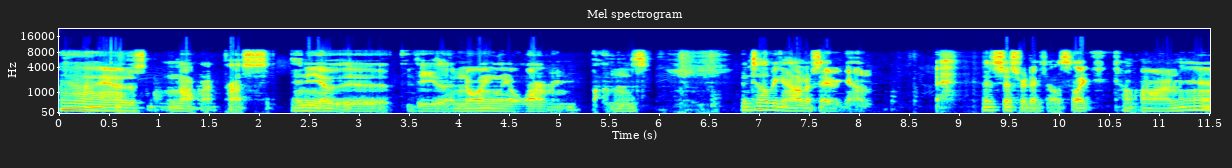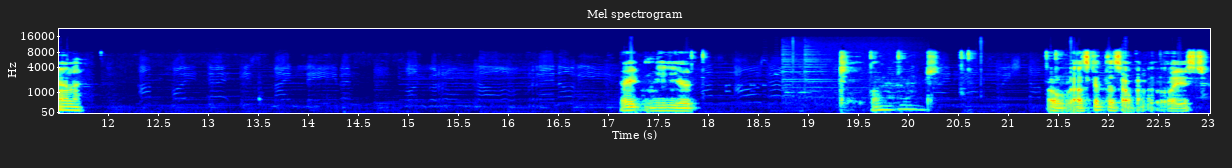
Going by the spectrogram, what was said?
Uh, yeah, just not gonna press any of the these annoyingly alarming buttons until we can autosave again. It's just ridiculous. Like, come on, man. Great meteor. Oh, let's get this open at least.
